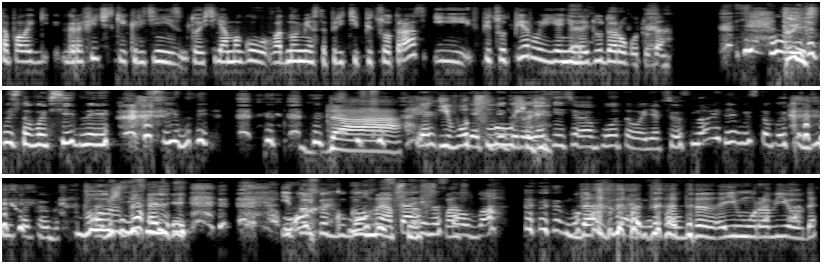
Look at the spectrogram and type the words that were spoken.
тополографический кретинизм. То есть я могу в одно место прийти 500 раз, и в 501 я не найду дорогу туда. Я помню, есть... как мы с тобой в Сиднее. В Сиднее. Да, я, и вот я слушай. Говорю, я здесь работала, я все знаю, и мы с тобой ходили по кругу. Блуждали. И только Google Maps нас на столбах. Да, да, да, да, и муравьев, да.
